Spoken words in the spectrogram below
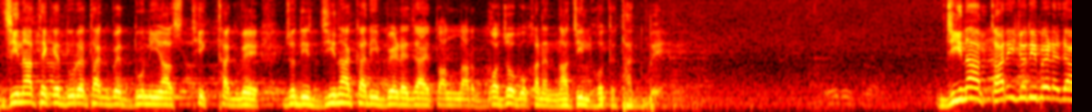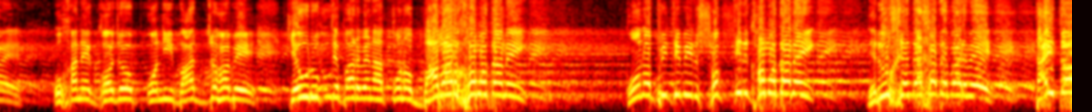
জিনা থেকে দূরে থাকবে, দুনিয়া ঠিক থাকবে। যদি জিনাকারী বেড়ে যায়, তো আল্লাহর গজব ওখানে নাজিল হতে থাকবে। জিনাকারী যদি বেড়ে যায়, ওখানে গজব অনিবার্য হবে। কেউ রুখতে পারবে না, কোনো বাবার ক্ষমতা নেই, কোন পৃথিবীর শক্তির ক্ষমতা নেই রুখে দেখাতে পারবে। তাই তো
